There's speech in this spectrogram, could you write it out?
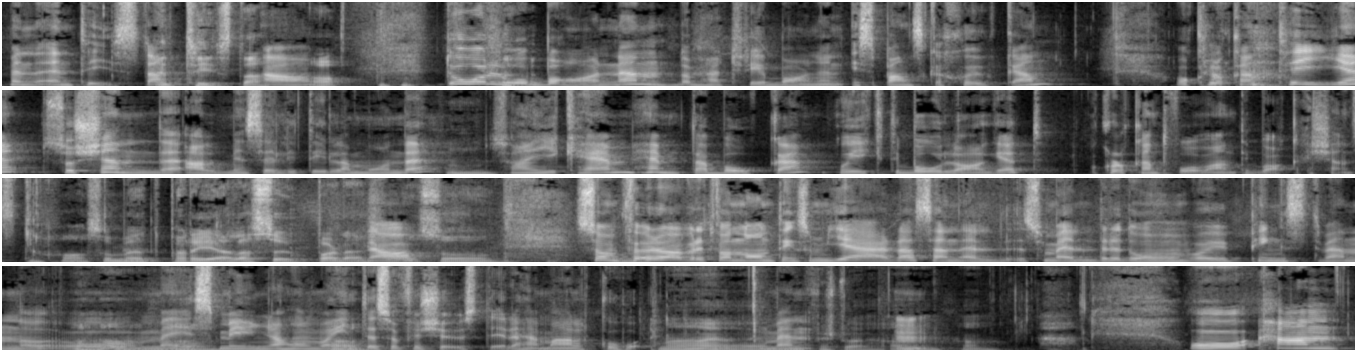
men en tisdag. En tisdag, ja. Då låg barnen, de här tre barnen, i spanska sjukan. Och klockan tio så kände Albin sig lite illamående. Mm. Så han gick hem, hämtade boka och gick till bolaget. Och klockan två var han tillbaka i tjänst. Jaha, som ett par rejäla supar där. Ja. Så, så, Som för övrigt var någonting som Gerda sen som äldre då, hon var ju pingstvän och, och Aha, med i ja. Smyrna, hon var inte så förtjust i det här med alkohol. nej, nej, jag Men- förstår. Ja, mm. ja. Och han,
